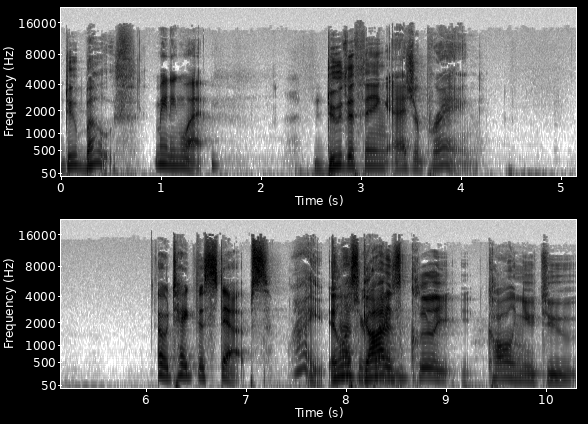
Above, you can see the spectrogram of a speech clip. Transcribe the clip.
Do both. Meaning what? Do the thing as you're praying. Oh, take the steps. Right. Unless God praying. is clearly calling you to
